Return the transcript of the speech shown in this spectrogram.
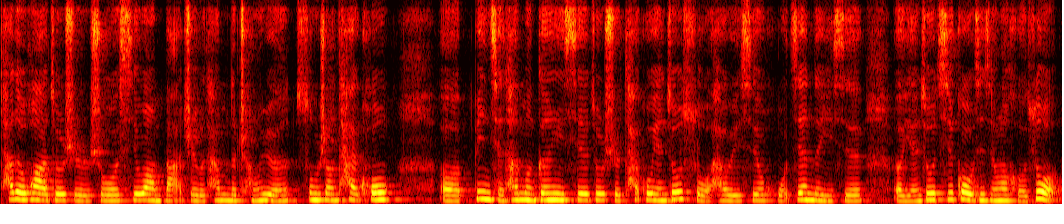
它的话就是说希望把这个他们的成员送上太空，呃，并且他们跟一些就是太空研究所，还有一些火箭的一些呃研究机构进行了合作，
